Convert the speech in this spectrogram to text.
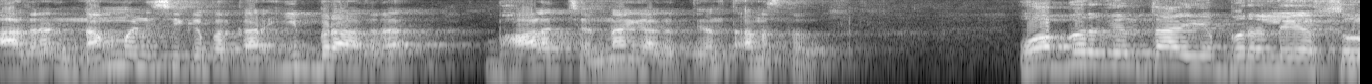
ಆದ್ರೆ ನಮ್ಮ ಅನಿಸಿಕೆ ಪ್ರಕಾರ ಇಬ್ಬರಾದ್ರ ಬಹಳ ಚೆನ್ನಾಗಿ ಆಗುತ್ತೆ ಅಂತ ಅನಿಸ್ತದ. ಒಬ್ಬರಿಗಿಂತ ಇಬ್ಬರು ಲೇಸು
